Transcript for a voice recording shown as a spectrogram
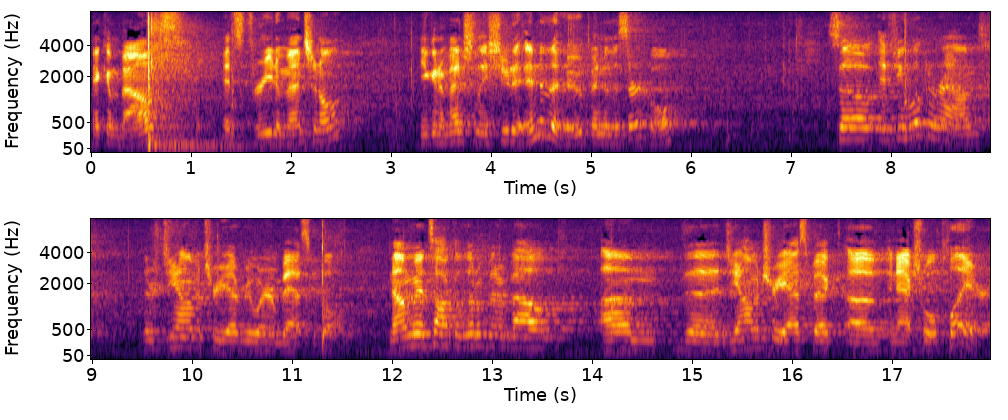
It can bounce. It's three-dimensional. You can eventually shoot it into the hoop, into the circle. So if you look around, there's geometry everywhere in basketball. Now I'm going to talk a little bit about um, the geometry aspect of an actual player.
